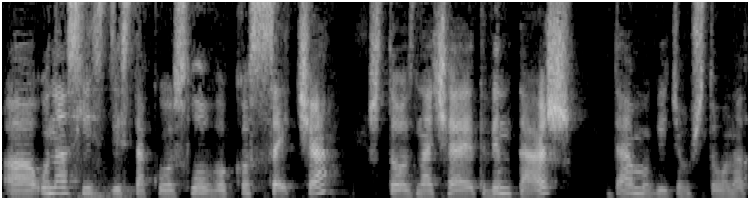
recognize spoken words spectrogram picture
Э, у нас есть здесь такое слово «косеча», что означает «винтаж». Да, мы видим, что у нас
